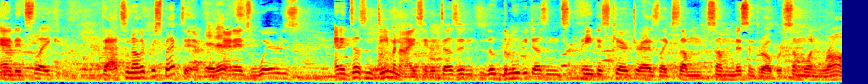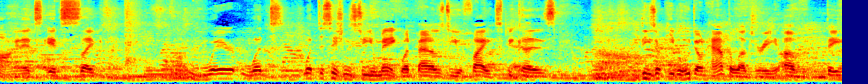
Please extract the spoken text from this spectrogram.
and it's like that's another perspective. It is. and it's where's and it doesn't demonize it. It doesn't. The, the movie doesn't paint this character as like some some misanthrope or someone wrong. And it's it's like where what what decisions do you make? What battles do you fight? Because these are people who don't have the luxury of they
